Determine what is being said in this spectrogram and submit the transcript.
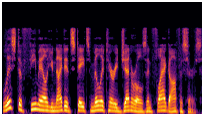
List of female United States military generals and flag officers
